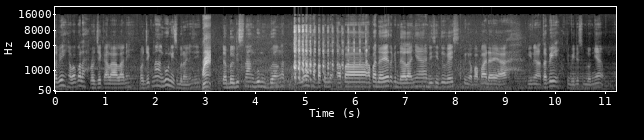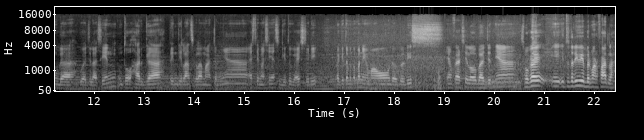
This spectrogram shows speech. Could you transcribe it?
tapi nggak apa-apa lah project ala-ala nih. Project nanggung nih sebenarnya sih. Double disc nanggung banget. Ya apa apa apa daya kendalanya di situ guys. Tapi nggak apa-apa ada ya gini lah tapi di video sebelumnya udah gue jelasin untuk harga perintilan segala macamnya estimasinya segitu guys. Jadi bagi teman-teman yang mau double disc yang versi low budgetnya semoga itu tadi bermanfaat lah.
